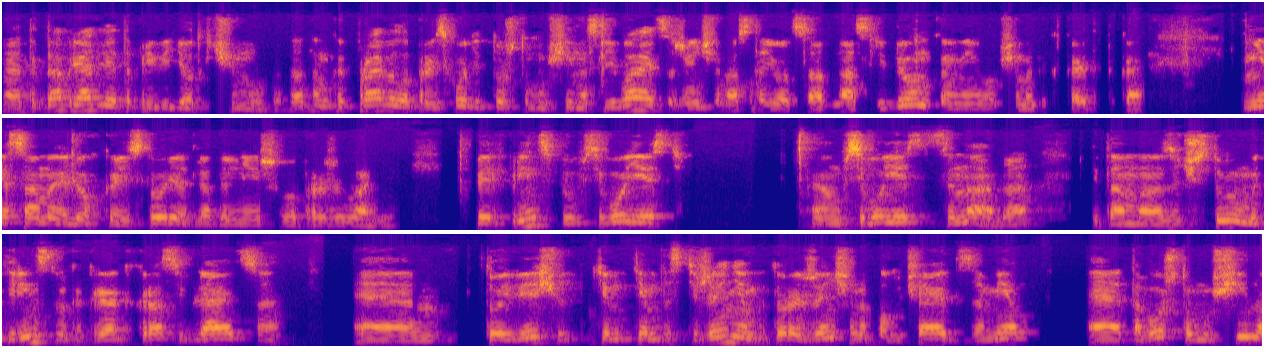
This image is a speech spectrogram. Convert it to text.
Э, тогда вряд ли это приведет к чему-то. Да? Там, как правило, происходит то, что мужчина сливается, женщина остается одна с ребенком, и, в общем, это какая-то такая не самая легкая история для дальнейшего проживания. Теперь, в принципе, у всего есть, э, у всего есть цена, да, и там э, зачастую материнство как, как раз является э, той вещью, тем, тем достижением, которое женщина получает взамен того, что мужчина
